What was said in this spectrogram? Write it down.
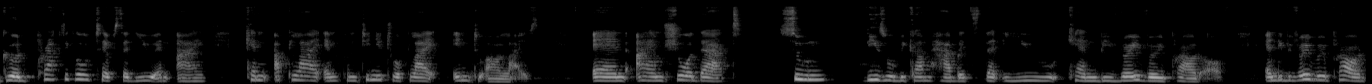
good practical tips that you and I can apply and continue to apply into our lives. And I am sure that soon these will become habits that you can be very, very proud of. And you'll be very, very proud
